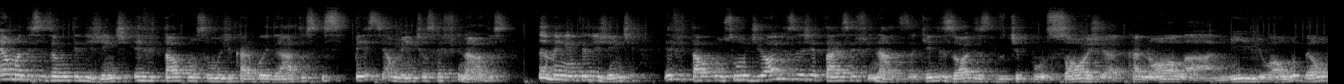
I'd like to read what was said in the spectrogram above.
é uma decisão inteligente evitar o consumo de carboidratos, especialmente os refinados. Também é inteligente evitar o consumo de óleos vegetais refinados, aqueles óleos do tipo soja, canola, milho, algodão,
